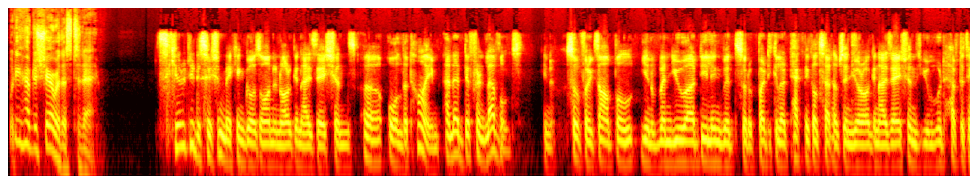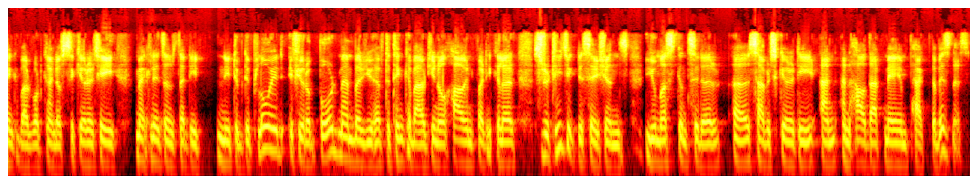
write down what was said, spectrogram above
What do you have to share with us today? Security decision making goes on in organizations uh, all the time and at different levels you know so for example you know when you are dealing with sort of particular technical setups in your organizations you would have to think about what kind of security mechanisms that need, need to be deployed. If you're a board member you have to think about you know how in particular strategic decisions you must consider uh, cybersecurity and and how that may impact the business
